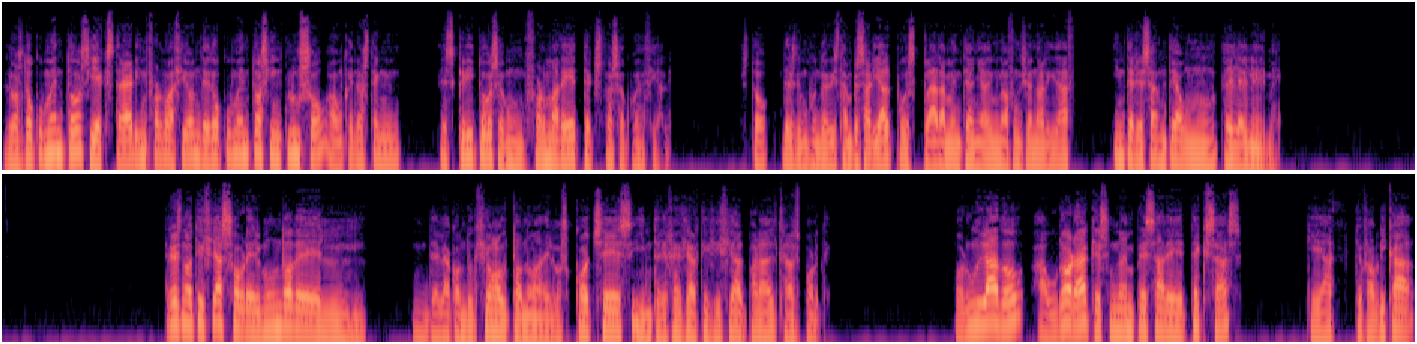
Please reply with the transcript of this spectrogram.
los documentos y extraer información de documentos incluso aunque no estén escritos en forma de texto secuencial. Esto, desde un punto de vista empresarial, pues claramente añade una funcionalidad interesante a un LLM. Tres noticias sobre el mundo de la conducción autónoma, de los coches inteligencia artificial para el transporte. Por un lado, Aurora, que es una empresa de Texas que, fabrica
